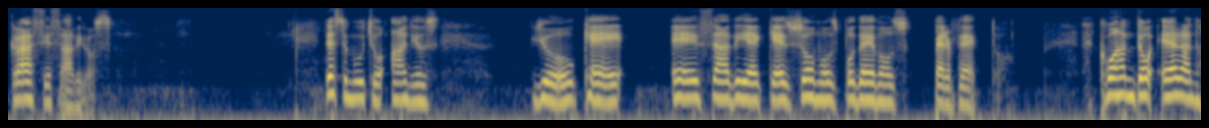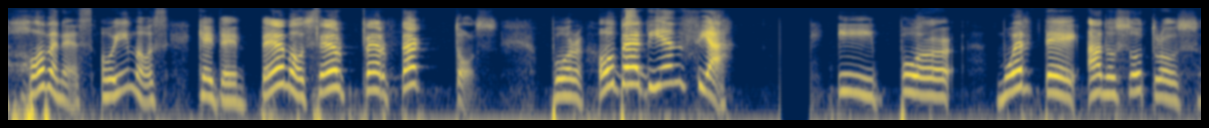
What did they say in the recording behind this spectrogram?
Gracias a Dios. Desde muchos años yo que y sabía que somos podemos perfecto. Cuando eran jóvenes oímos que debemos ser perfectos por obediencia y por muerte a nosotros,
